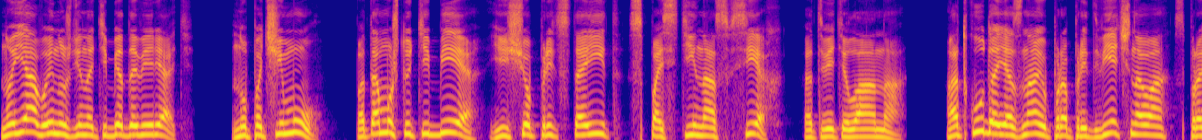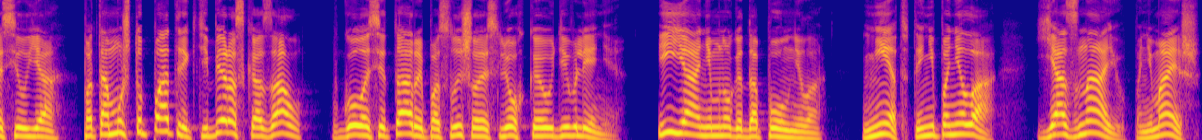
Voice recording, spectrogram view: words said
Но я вынуждена тебе доверять». «Но почему?» «Потому что тебе еще предстоит спасти нас всех», — ответила она. «Откуда я знаю про предвечного?» — спросил я. «Потому что Патрик тебе рассказал». В голосе Тары послышалось легкое удивление. И я немного дополнила. «Нет, ты не поняла. Я знаю, понимаешь?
